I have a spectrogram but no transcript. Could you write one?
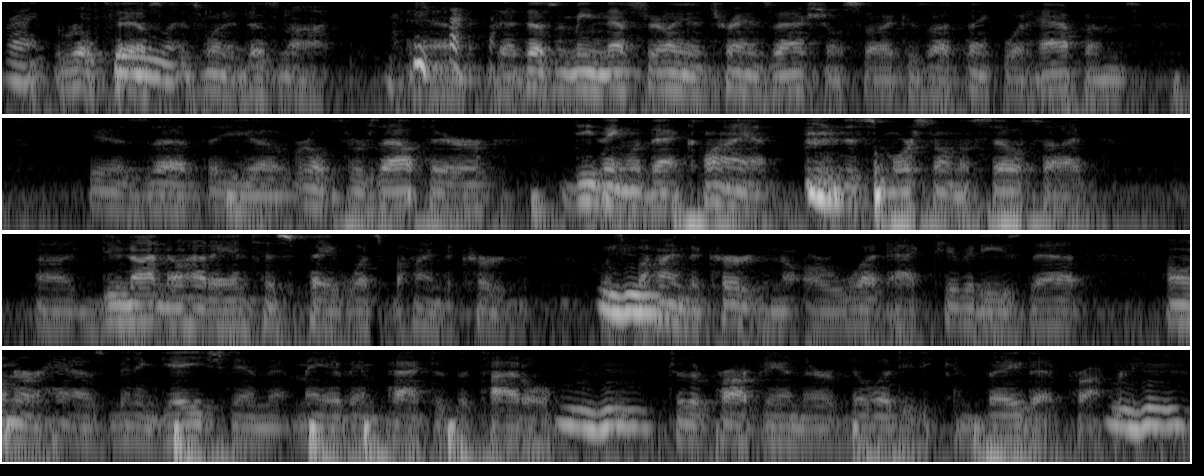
Right. The real test is when it does not. And that doesn't mean necessarily in the transactional side, because I think what happens is that the uh, realtors out there dealing with that client, this is more so on the sell side, uh, do not know how to anticipate what's behind the curtain. What's behind the curtain are what activities that owner has been engaged in that may have impacted the title mm-hmm. to their property and their ability to convey that property. Mm-hmm.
